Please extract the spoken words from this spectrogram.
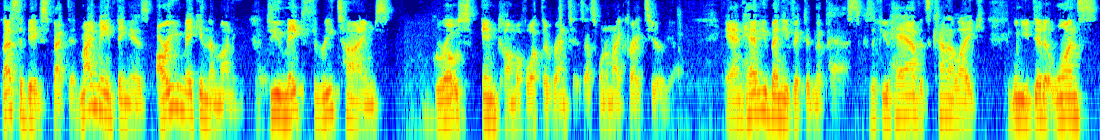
That's to be expected. My main thing is are you making the money? Do you make three times gross income of what the rent is? That's one of my criteria. And have you been evicted in the past? Because if you have, it's kind of like when you did it once,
